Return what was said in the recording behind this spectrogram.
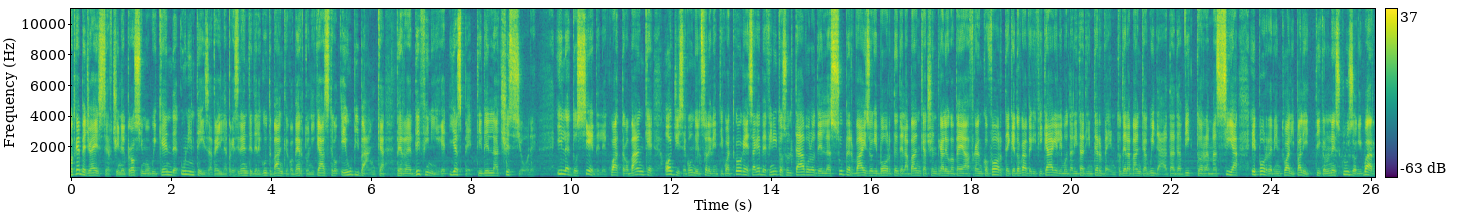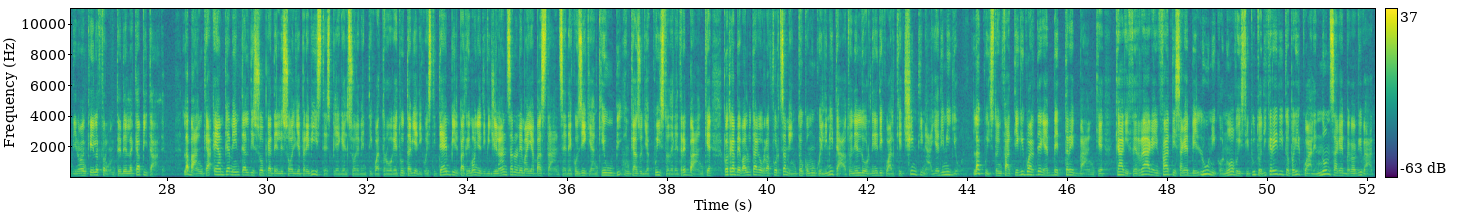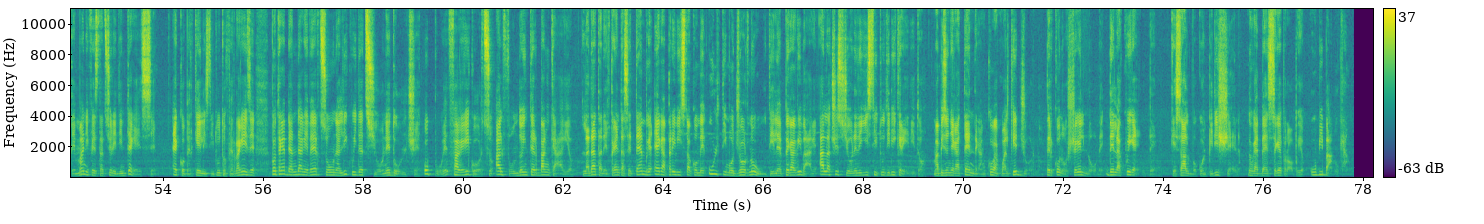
Potrebbe già esserci nel prossimo weekend un'intesa tra il presidente delle Good Bank Roberto Nicastro e Ubi Banca per definire gli aspetti della cessione. Il dossier delle quattro banche oggi, secondo il Sole 24 Ore, sarebbe finito sul tavolo del Supervisory Board della Banca Centrale Europea a Francoforte che dovrà verificare le modalità di intervento della banca guidata da Victor Massia e porre eventuali paletti che non escluso riguardino anche il fronte del capitale. La banca è ampiamente al di sopra delle soglie previste, spiega il Sole 24 Ore, tuttavia di questi tempi il patrimonio di vigilanza non è mai abbastanza ed è così che anche Ubi, in caso di acquisto delle tre banche, potrebbe valutare un rafforzamento comunque limitato e nell'ordine di qualche centinaia di milioni. L'acquisto infatti riguarderebbe tre banche. Cari Ferrara infatti sarebbe l'unico nuovo istituto di credito per il quale non sarebbero arrivate manifestazioni di interesse Ecco perché l'istituto ferrarese potrebbe andare verso una liquidazione dolce, oppure fare ricorso al fondo interbancario. La data del 30 settembre era prevista come ultimo giorno utile per arrivare alla cessione degli istituti di credito, ma bisognerà attendere ancora qualche giorno per conoscere il nome dell'acquirente, che salvo colpi di scena dovrebbe essere proprio Ubibanca.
